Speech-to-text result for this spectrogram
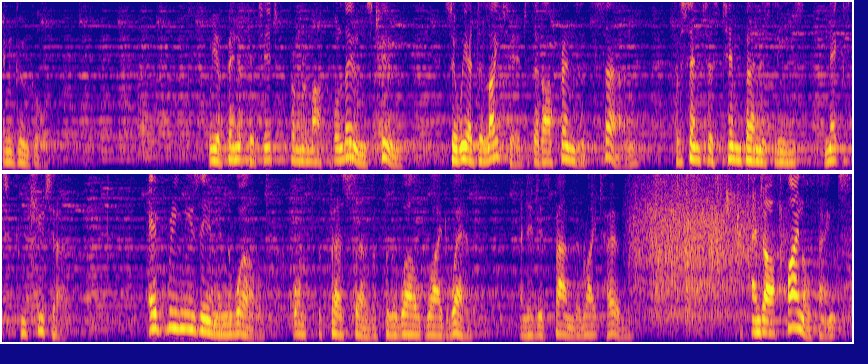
and Google. We have benefited from remarkable loans too, so we are delighted that our friends at CERN have sent us Tim Berners-Lee's NeXT Computer, Every museum in the world wants the first server for the World Wide Web, and it has found the right home. And our final thanks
